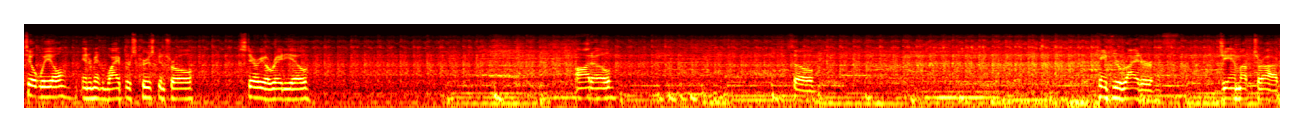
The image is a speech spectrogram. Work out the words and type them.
tilt wheel, intermittent wipers, cruise control, stereo radio, auto. So came through Ryder, jam up truck.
